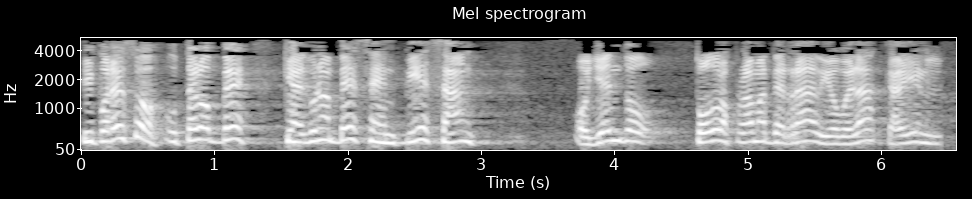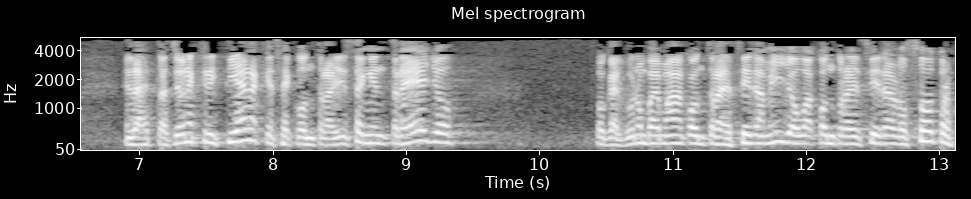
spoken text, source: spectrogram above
Y por eso usted los ve que algunas veces empiezan oyendo todos los programas de radio, ¿verdad? Que hay en, las estaciones cristianas que se contradicen entre ellos porque algunos van a contradecir a mí, yo voy a contradecir a los otros,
